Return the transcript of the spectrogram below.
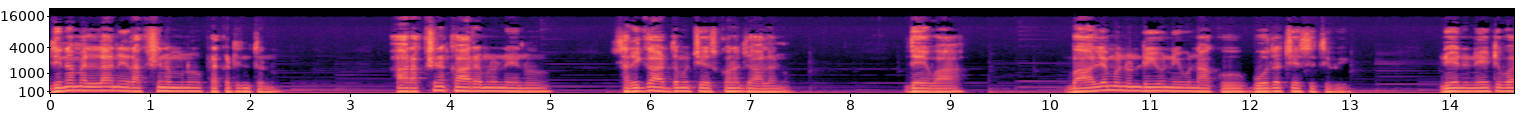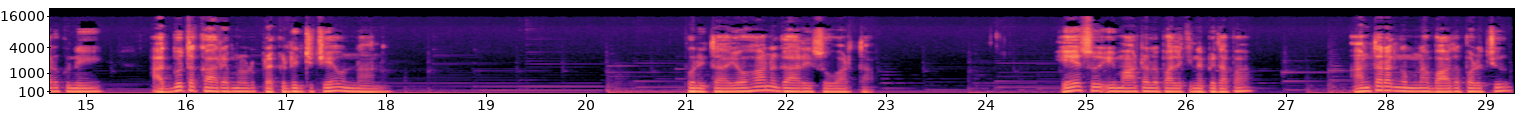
దినమెల్లా నీ రక్షణమును ప్రకటింతును. ఆ రక్షణ కార్యమును నేను సరిగా అర్థము చేసుకొన జాలను. దేవా బాల్యము నుండి నీవు నాకు బోధ చేసితివి. నేను నేటి వరకు నీ అద్భుత కార్యములను ప్రకటించుచే ఉన్నాను. పునీత యోహాను గారి సువార్త. యేసు ఈ మాటలు పలికిన పిదప అంతరంగమున బాధపడుచు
